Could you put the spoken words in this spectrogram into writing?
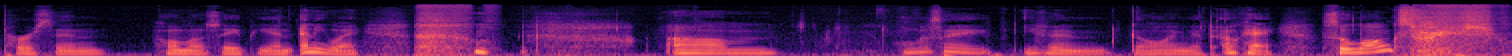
person, Homo sapien. Anyway, um was I even going to? Okay, so long story short,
